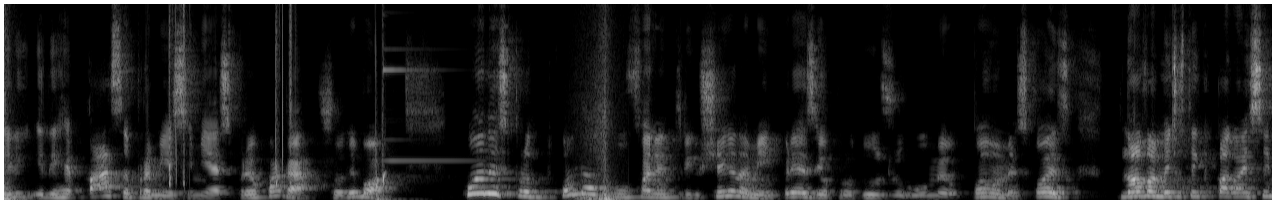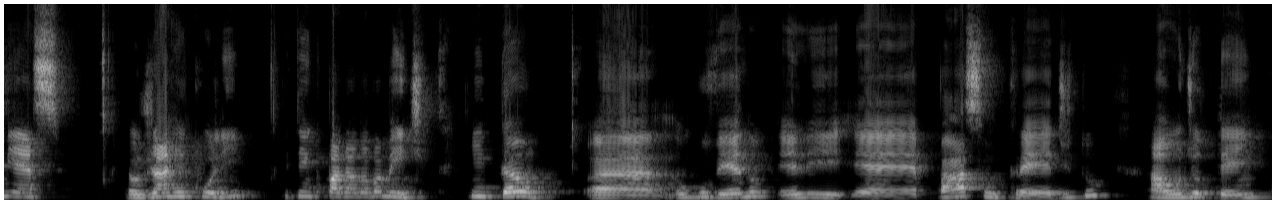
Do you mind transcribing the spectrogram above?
ele, ele repassa para mim ICMS para eu pagar. Show de bola. Quando, esse produto, quando o farinha de trigo chega na minha empresa e eu produzo o meu pão, as minhas coisas, novamente eu tenho que pagar o ICMS. Eu já recolhi e tenho que pagar novamente. Então, uh, o governo ele é, passa um crédito aonde eu tenho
